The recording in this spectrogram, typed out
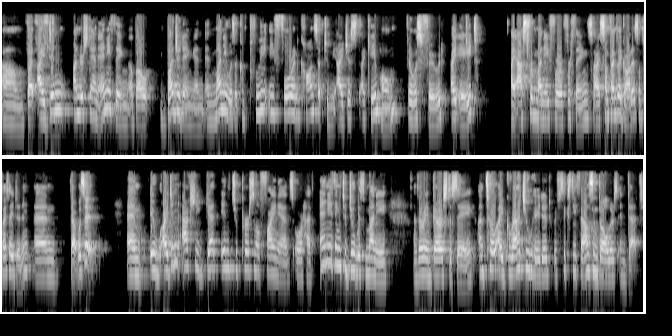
Um, but I didn't understand anything about budgeting and, and money was a completely foreign concept to me. I just, I came home. There was food. I ate. I asked for money for, for things. I, sometimes I got it. Sometimes I didn't. And that was it. And it, I didn't actually get into personal finance or have anything to do with money. I'm very embarrassed to say until I graduated with $60,000 in debt.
